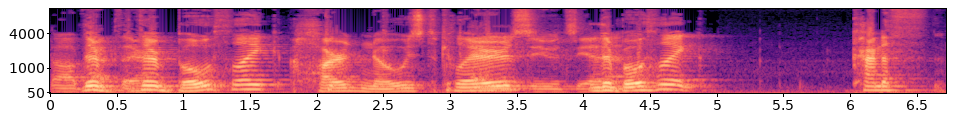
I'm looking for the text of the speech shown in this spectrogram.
uh, they're there. they're both like hard nosed players. dudes, And They're both like kind of. Th-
